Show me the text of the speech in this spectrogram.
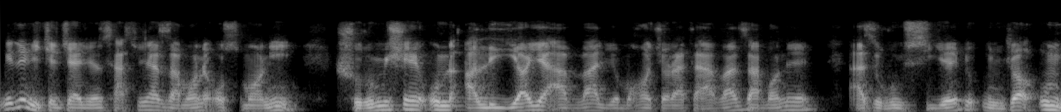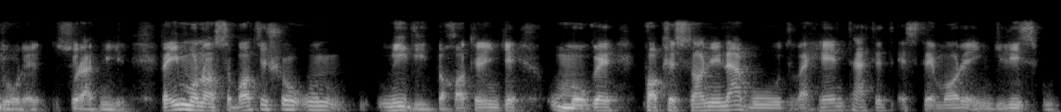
می‌دونی که جریان صهیونی از زمان عثمانی شروع میشه. اون علیای اول یا مهاجرت اول زمان از روسیه به اونجا اون دوره صورت می‌گیره. و این مناسباتش رو اون می‌دید به خاطر اینکه اون موقع پاکستانی نبود و هند تحت استعمار انگلیس بود.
